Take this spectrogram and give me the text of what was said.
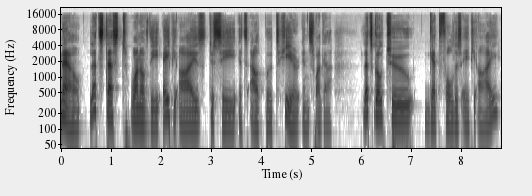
Now, let's test one of the APIs to see its output here in Swagger. Let's go to Get Folders API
